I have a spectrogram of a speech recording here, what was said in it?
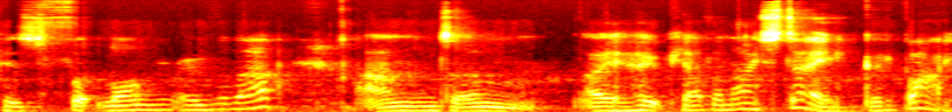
his foot long over there, and um, I hope you have a nice day. Goodbye.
